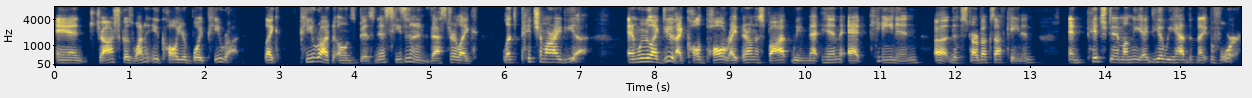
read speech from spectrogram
And Josh goes, why don't you call your boy P Rod? Like P Rod owns business. He's an investor. Like, let's pitch him our idea. And we were like, dude, I called Paul right there on the spot. We met him at Kanan, uh, the Starbucks off Kanan and pitched him on the idea we had the night before.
